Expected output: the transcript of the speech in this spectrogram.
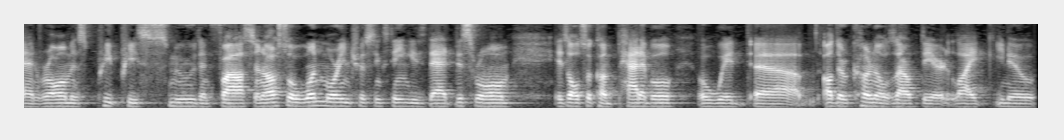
and ROM is pretty, pretty smooth and fast. And also one more interesting thing is that this ROM is also compatible with uh, other kernels out there like you know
